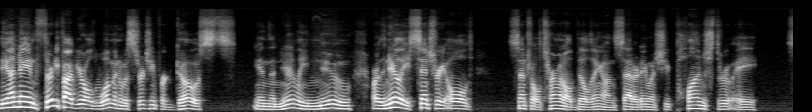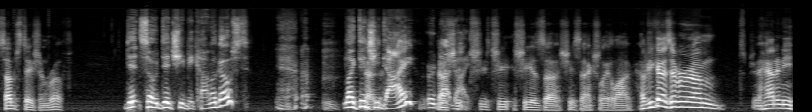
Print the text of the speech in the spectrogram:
the unnamed 35 year old woman was searching for ghosts in the nearly new or the nearly century old Central Terminal building on Saturday when she plunged through a substation roof. Did so? Did she become a ghost? Like, did No, she die or No, not she, die? she she she is uh she's actually alive. Have you guys ever um had any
